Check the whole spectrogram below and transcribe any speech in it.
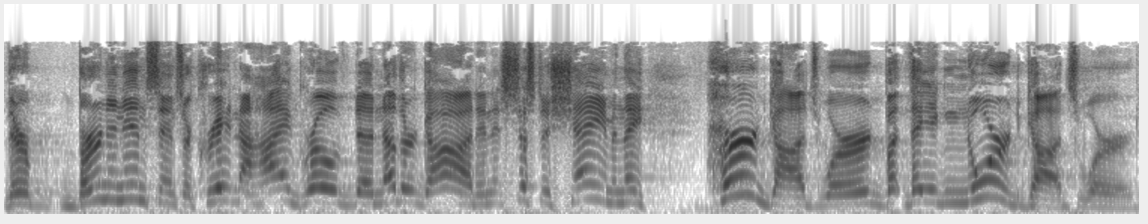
They're burning incense or creating a high grove to another God. And it's just a shame. And they heard God's word, but they ignored God's word.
